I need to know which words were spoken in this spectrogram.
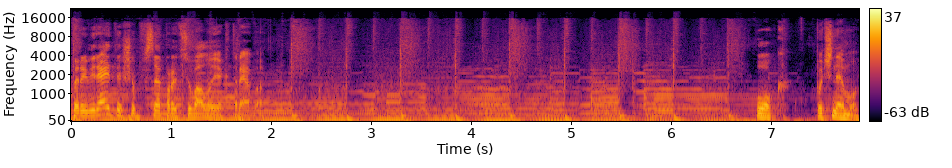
Перевіряйте, щоб все працювало як треба. Ок, почнемо.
